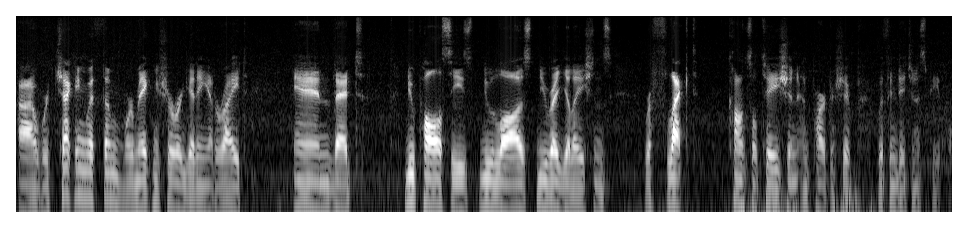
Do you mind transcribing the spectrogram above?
uh, we're checking with them, we're making sure we're getting it right, and that new policies, new laws, new regulations reflect consultation and partnership with Indigenous people.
